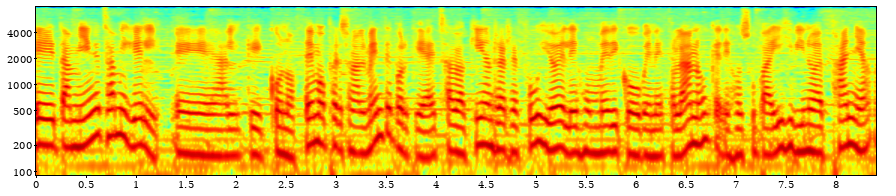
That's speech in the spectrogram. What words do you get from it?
Eh, también está Miguel, eh, al que conocemos personalmente porque ha estado aquí en Re Refugio. Él es un médico venezolano que dejó su país y vino a España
